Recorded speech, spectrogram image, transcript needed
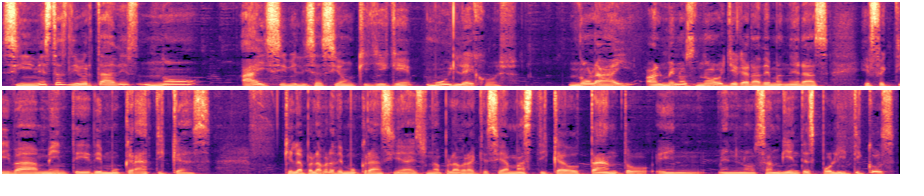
Sin estas libertades no hay civilización que llegue muy lejos. No la hay, al menos no llegará de maneras efectivamente democráticas. Que la palabra democracia es una palabra que se ha masticado tanto en, en los ambientes políticos,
